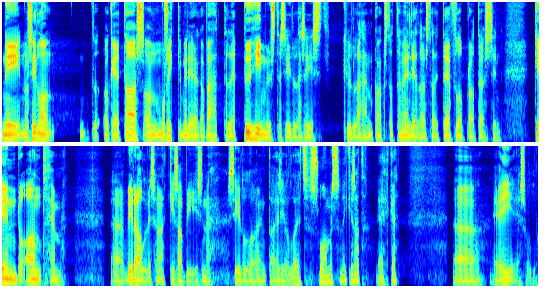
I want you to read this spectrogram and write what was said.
Niin, no silloin, okei, okay, taas on musiikkimedia, joka vähättelee pyhimystä, sillä siis kyllähän 2014 oli Teflo Brothersin Kendo Anthem virallisena kisabiisinä. Silloin taisi olla itse Suomessa ne kisat, ehkä. Ää, ei edes ollut,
